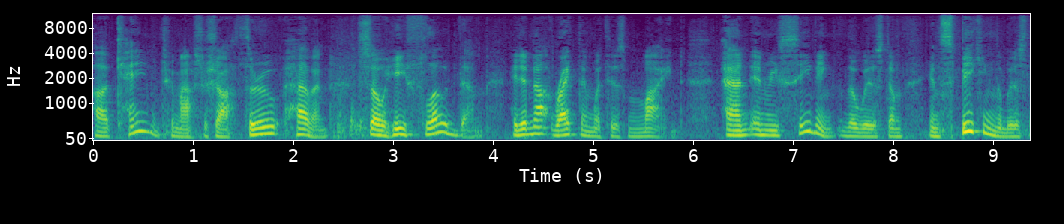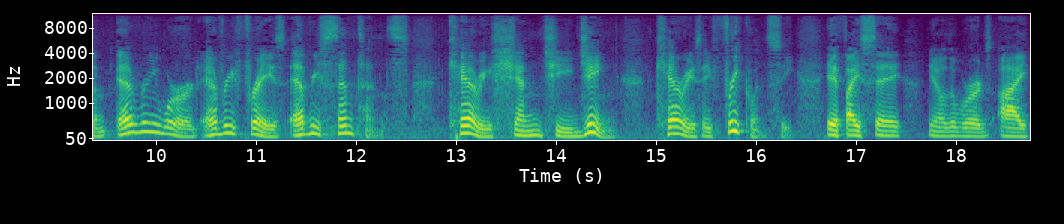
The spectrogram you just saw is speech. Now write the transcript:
uh, came to Master Sha through heaven, so he flowed them. He did not write them with his mind. And in receiving the wisdom, in speaking the wisdom, every word, every phrase, every sentence carries Shen Qi Jing, carries a frequency. If I say, you know, the words, I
